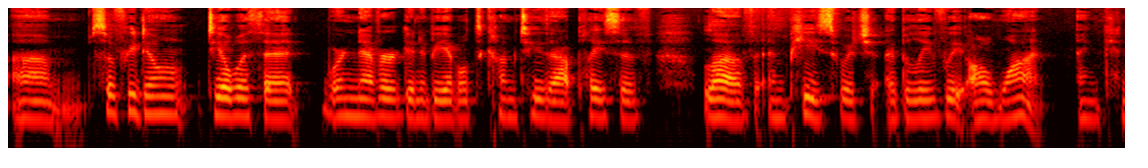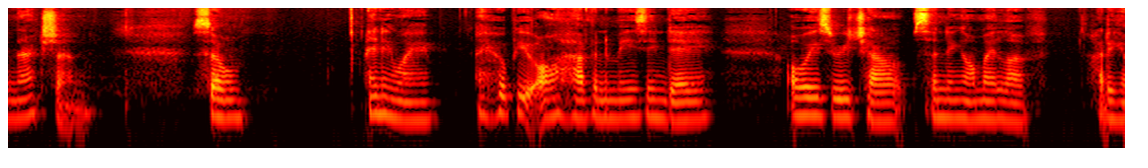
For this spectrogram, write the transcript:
Um, so if we don't deal with it we're never going to be able to come to that place of love and peace which i believe we all want and connection. So anyway i hope you all have an amazing day Always reach out, sending all my love. Hari.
